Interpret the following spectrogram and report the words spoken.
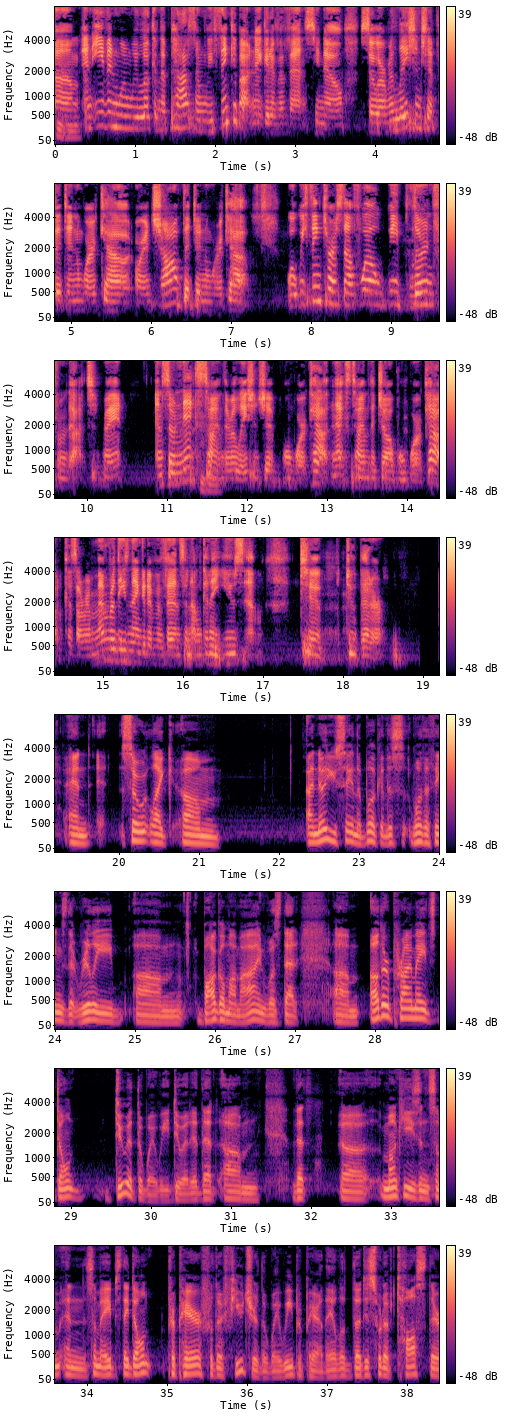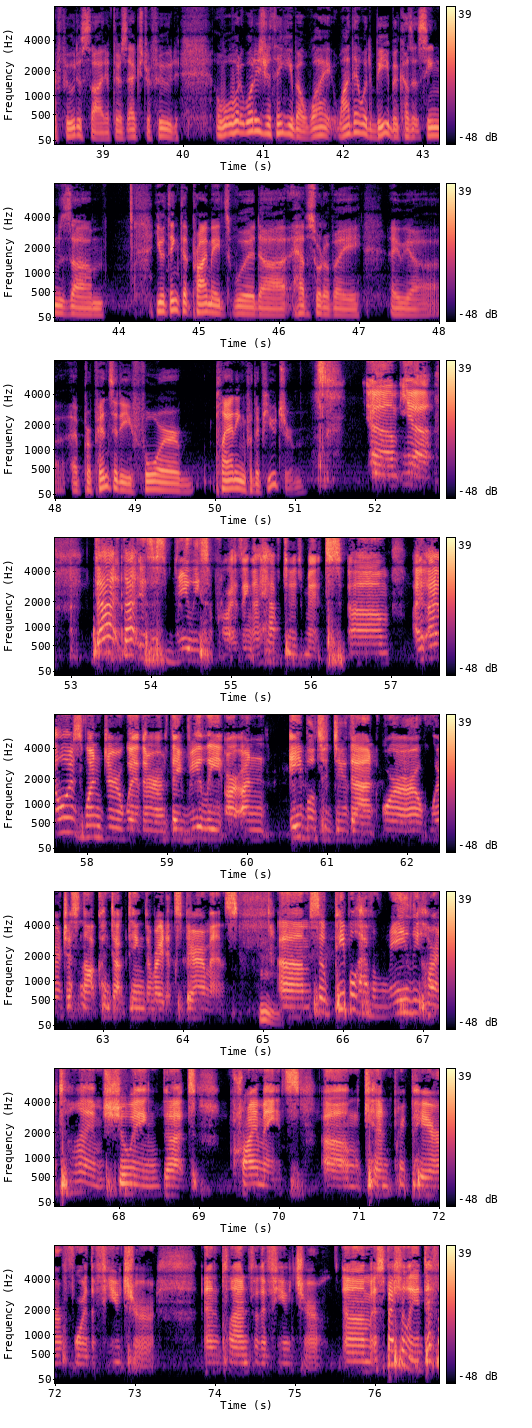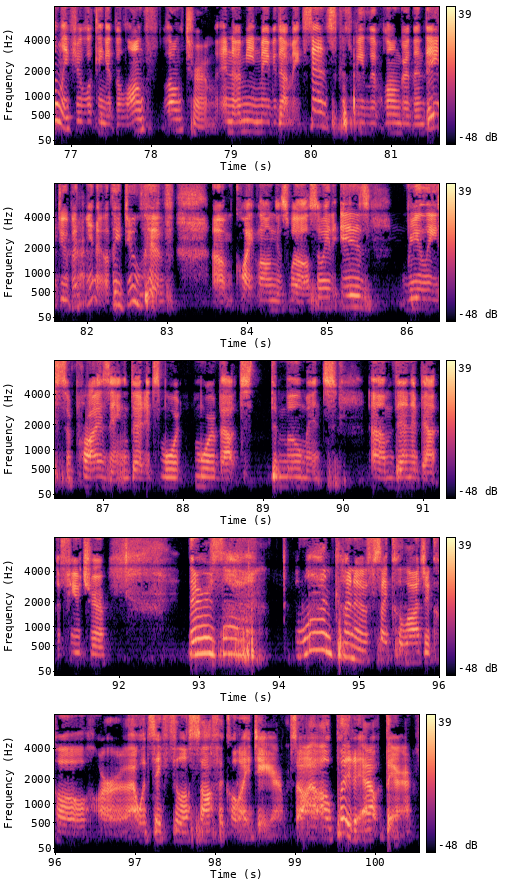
Um, mm-hmm. and even when we look in the past and we think about negative events, you know, so a relationship that didn't work out or a job that didn't work out, what we think to ourselves, well, we learned from that, right? And so next time the relationship will work out. Next time the job will work out because I remember these negative events and I'm going to use them to do better. And so, like, um, I know you say in the book, and this is one of the things that really um, boggled my mind was that um, other primates don't do it the way we do it. That um, that uh, monkeys and some and some apes they don't prepare for the future the way we prepare. They they just sort of toss their food aside if there's extra food. What what is your thinking about why why that would be? Because it seems um, you would think that primates would uh, have sort of a a, uh, a propensity for planning for the future. Um, yeah, that that is really surprising. I have to admit. Um, I, I always wonder whether they really are unable to do that, or we're just not conducting the right experiments. Hmm. Um, so people have a really hard time showing that primates um, can prepare for the future and plan for the future um, especially definitely if you're looking at the long long term. And I mean, maybe that makes sense because we live longer than they do, but you know, they do live um, quite long as well. So it is really surprising that it's more more about the moment um, than about the future. There's uh, one kind of psychological or I would say philosophical idea. So I'll, put it out there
